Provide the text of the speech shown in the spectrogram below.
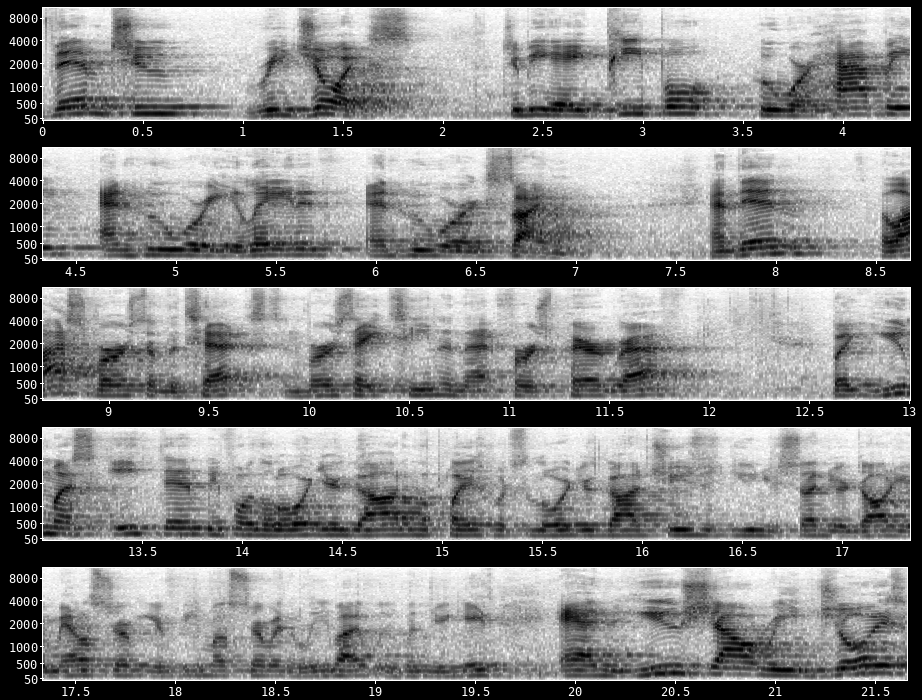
them to rejoice, to be a people who were happy and who were elated and who were excited. And then the last verse of the text, in verse 18, in that first paragraph, but you must eat them before the Lord your God on the place which the Lord your God chooses, you and your son, your daughter, your male servant, your female servant, the Levite within your gates. And you shall rejoice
